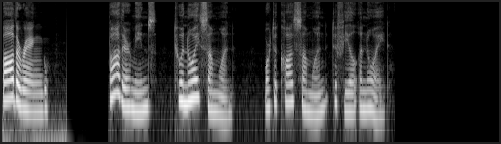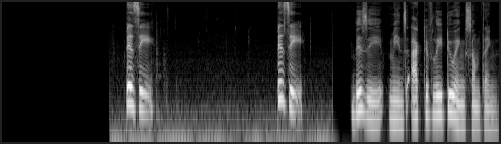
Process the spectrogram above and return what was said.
bothering, Bother means to annoy someone or to cause someone to feel annoyed. Busy, busy, Busy means actively doing something.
